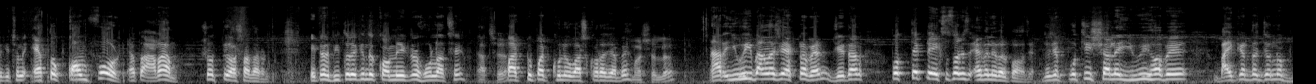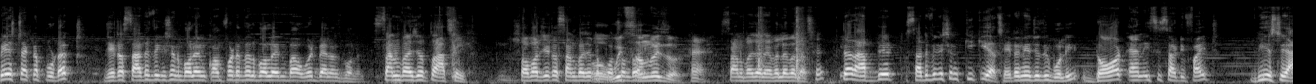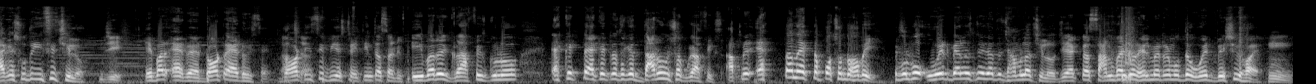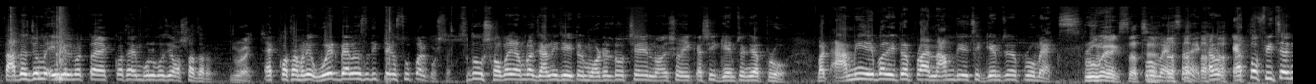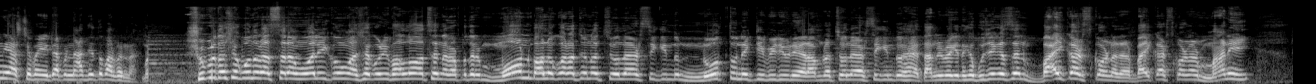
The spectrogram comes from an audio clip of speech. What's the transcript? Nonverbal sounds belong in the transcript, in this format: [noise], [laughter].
কিছু না, এত কমফোর্ট এত আরাম সত্যি অসাধারণ। এটার ভিতরে কিন্তু কমিউনিকেটর হোল আছে। পার্ট টু পার্ট খুলে ওয়াশ করা যাবে। মাশাআল্লাহ। আর ইউই বাংলাদেশে একটা ব্র্যান্ড যেটার প্রত্যেকটা এক্সেসরিজ অ্যাভেলেবেল পাওয়া যায়। হাজার পঁচিশ সালে ইউই হবে বাইকারদের জন্য বেস্ট একটা প্রোডাক্ট যেটা সার্টিফিকেশন বলেন কমফোর্টেবল বলেন বা ওয়েট ব্যালেন্স বলেন। সানভাইজার তো আছেই। সবার যেটা সানভাইজারটা পছন্দ। সানভাইজার হ্যাঁ সানভাইজার অ্যাভেলেবেল আছে। এটার আপডেট সার্টিফিকেশন কি কি আছে? এটা নিয়ে যদি বলি DOT and EC certified BST আগে শুধু ইসি ছিল। জি। এবার ডট অ্যাড হয়েছে ডট ইসি বিএসটি তিনটা সার্টিফিকেট এইবারে গ্রাফিক্সগুলো এক একটা এক একটা থেকে দারুণ সব গ্রাফিক্স আপনার একটা না একটা পছন্দ হবেই। বলব ওয়েট ব্যালেন্স নিয়ে যাতে ঝামেলা ছিল যে একটা সানভাইজার হেলমেটের মধ্যে ওয়েট বেশি হয় তাদের জন্য এই হেলমেটটা এক কথা আমি বলব যে অসাধারণ। রাইট এক কথা মানে ওয়েট ব্যালেন্সের দিক থেকে সুপার করছে। শুধু সবাই আমরা জানি যে এটার মডেলটা হচ্ছে নয়শো একাশি গেম চেঞ্জার প্রো বাট আমি এবার এটার প্রায় নাম দিয়েছি game changer pro max pro max আচ্ছা। প্রো ম্যাক্স কারণ এত ফিচার নিয়ে আসছে ভাই এটা আপনি না দিতে পারবেন না। শুভ দর্শক বন্ধুরা, আসসালামু আলাইকুম। আশা করি ভালো আছেন আর আপনাদের মন ভালো করার জন্য চলে আসছি কিন্তু নতুন একটি ভিডিও নিয়ে। আর আমরা চলে আসছি কিন্তু হ্যাঁ তানভীর ভাইকে দেখে বুঝে গেছেন বাইকার্স কর্নার আর বাইকার্স কর্নার মানেই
